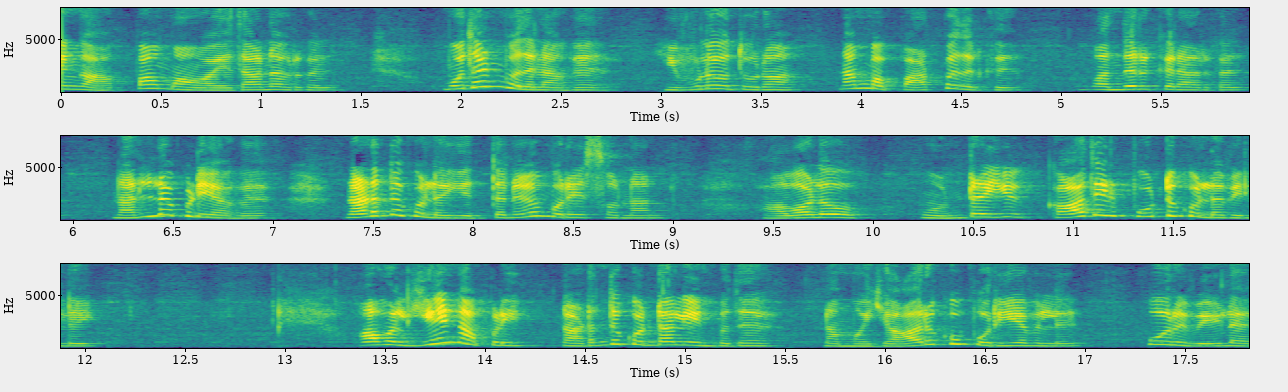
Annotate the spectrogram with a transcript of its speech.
எங்கள் அப்பா அம்மா வயதானவர்கள். முதன் முதலாக இவ்வளோ தூரம் நம்ம பார்ப்பதற்கு வந்திருக்கிறார்கள். நல்லபடியாக நடந்து கொள்ள எத்தனையோ முறை சொன்னான். அவளோ ஒன்றையும் காதில் போட்டுக்கொள்ளவில்லை அவள் ஏன் அப்படி நடந்து கொண்டாள் என்பது நம்ம யாருக்கும் புரியவில்லை. ஒருவேளை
